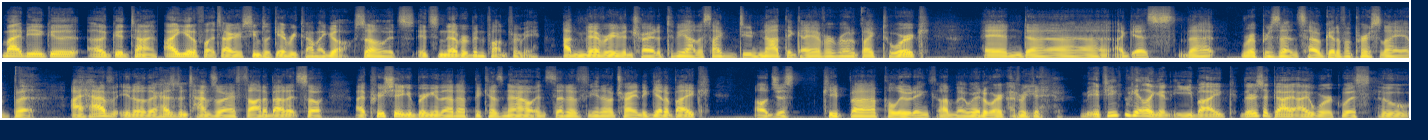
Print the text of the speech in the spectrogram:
might be a good a good time. I get a flat tire. It seems like every time I go, so it's it's never been fun for me. I've never even tried it to be honest. I do not think I ever rode a bike to work, and uh, I guess that represents how good of a person I am. But I have, you know, there has been times where I've thought about it. So I appreciate you bringing that up because now instead of you know trying to get a bike, I'll just keep uh, polluting on my way to work I every mean, day. if you can get like an e-bike, there's a guy I work with who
